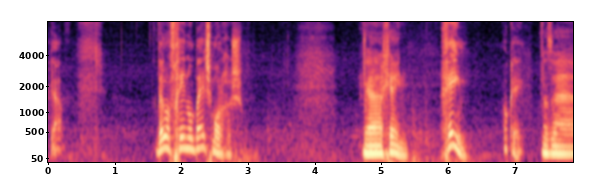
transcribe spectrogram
ja. Wel of geen ontbijt morgens? Ja, geen. Geen. Oké, Dat is, eh,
